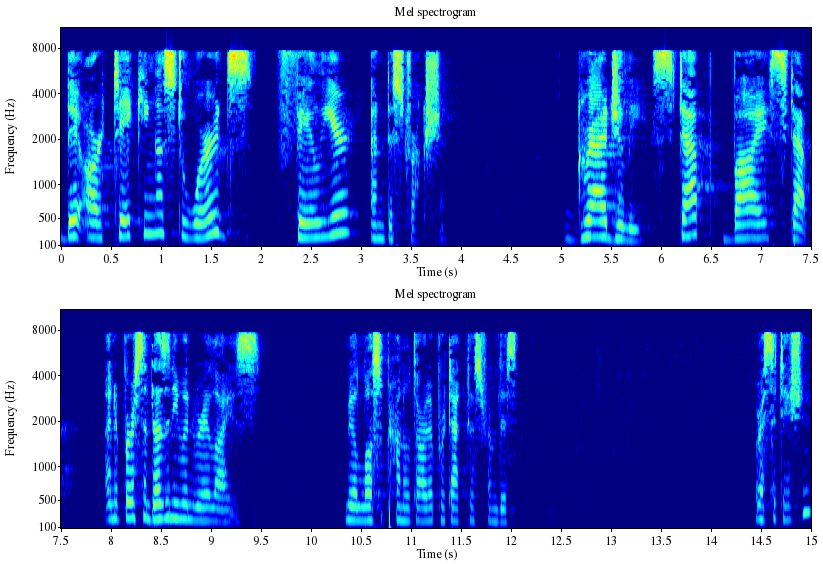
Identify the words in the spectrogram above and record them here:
they are taking us towards failure and destruction. Gradually, step by step. And a person doesn't even realize. May Allah subhanahu wa ta'ala protect us from this. Recitation.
